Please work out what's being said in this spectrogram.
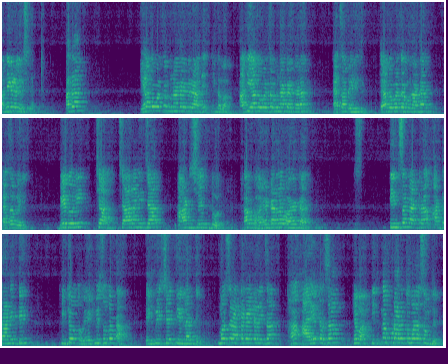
आता इकडे लक्ष द्या. आता ह्या दोघांचा गुणाकार करा आधी. इथं बघा. आधी ह्या दोघांचा गुणाकार करा. याचा बेरीज. ह्या दोघांचा गुणाकार त्याचा बेरीज बे दोन्ही चार. चार आणि चार आठ छेद दोन. हा भागाकारला भागाकार. तीन संघ अठरा अठरा आणि तीन. किती होतो? एकवीस होतो का? एकवीस छेद तीन. लागतील मग सर आता काय करायचा? हा आहे तसा. ठेवा. इथनं पुढे तुम्हाला समजेल.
